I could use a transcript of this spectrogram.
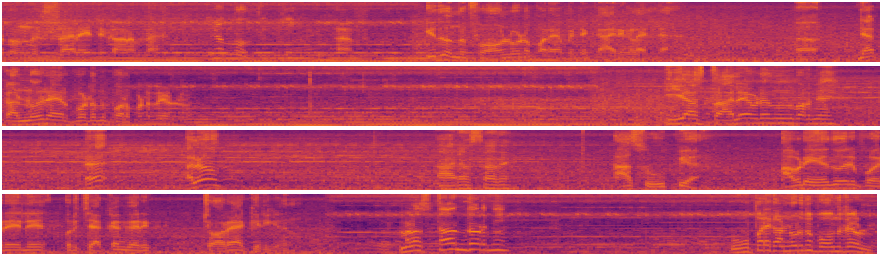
അതൊന്നും നിസ്സാരമായിട്ട് കാണണ്ട. ഇതൊന്നും ഫോണിലൂടെ പറയാൻ പറ്റിയ കാര്യങ്ങളല്ല. ഞാൻ കണ്ണൂർ എയർപോർട്ടിൽ നിന്ന് പുറപ്പെട്ടതേ ഉള്ളൂ. ഈ ആ സ്ഥലം എവിടെ നിന്ന് പറഞ്ഞേ. ഏ? ഹലോ? ആരോ ഉസ്താദെ? ആ സൂപ്പിയ അവിടെ ഏതോ ഒരു പുരയിൽ ഒരു ചെക്കൻ കയറി ചൊറയാക്കിയിരിക്കുന്നു. നമ്മളെ ഉസ്താദ് എന്ത് പറഞ്ഞു? മൂപ്പരെ കണ്ണൂർന്ന് പോന്നിട്ടേ ഉള്ളൂ.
